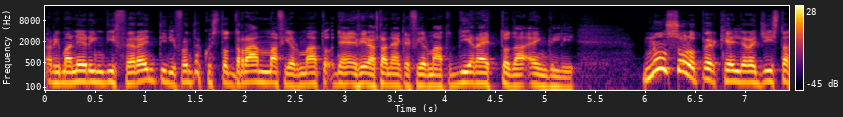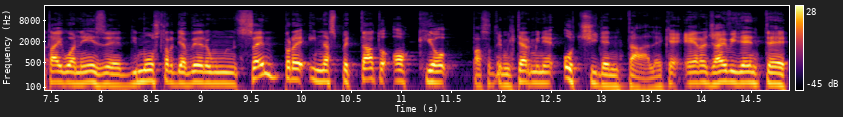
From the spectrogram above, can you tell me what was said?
rimanere indifferenti di fronte a questo dramma firmato, in realtà neanche firmato, diretto da Ang Lee. Non solo perché il regista taiwanese dimostra di avere un sempre inaspettato occhio passatemi il termine, occidentale, che era già evidente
